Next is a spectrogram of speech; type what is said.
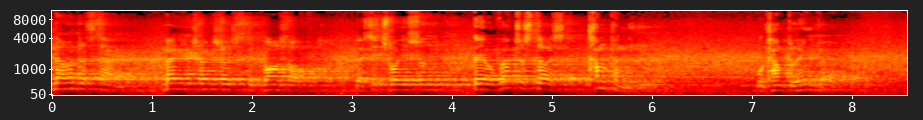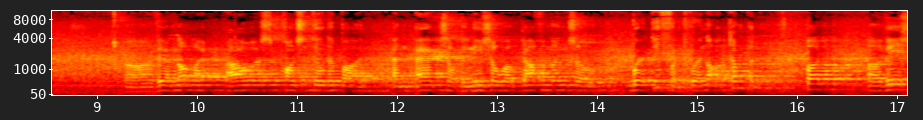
Now understand, many churches, because of the situation, they are registered as company. We can't blame them. Uh, they are not like ours, constituted by an act of the New South Wales government, so we're different. We're not a company. But uh, these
